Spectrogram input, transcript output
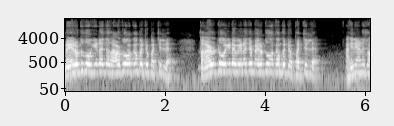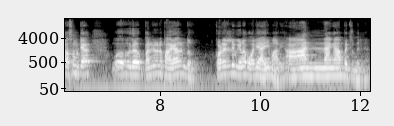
മേലോട്ട് നോക്കിയിട്ട് താഴോട്ട് നോക്കാൻ പറ്റുമോ? പറ്റില്ല. താഴോട്ട് നോക്കിയിട്ട് വീണച്ച മേലോട്ട് നോക്കാൻ പറ്റുമോ? പറ്റില്ല. അങ്ങനെയാണ് ശ്വാസം മുട്ടിയ ഇത് പലരും പറയാറുണ്ട്. കുഴലിൽ വീണ പോലെ ആയി മാറി. അനങ്ങാൻ പറ്റുന്നില്ല.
